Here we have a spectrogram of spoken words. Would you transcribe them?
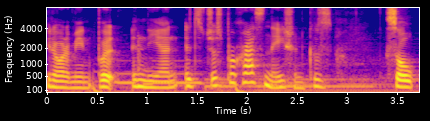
you know what I mean. But in the end, it's just procrastination because so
